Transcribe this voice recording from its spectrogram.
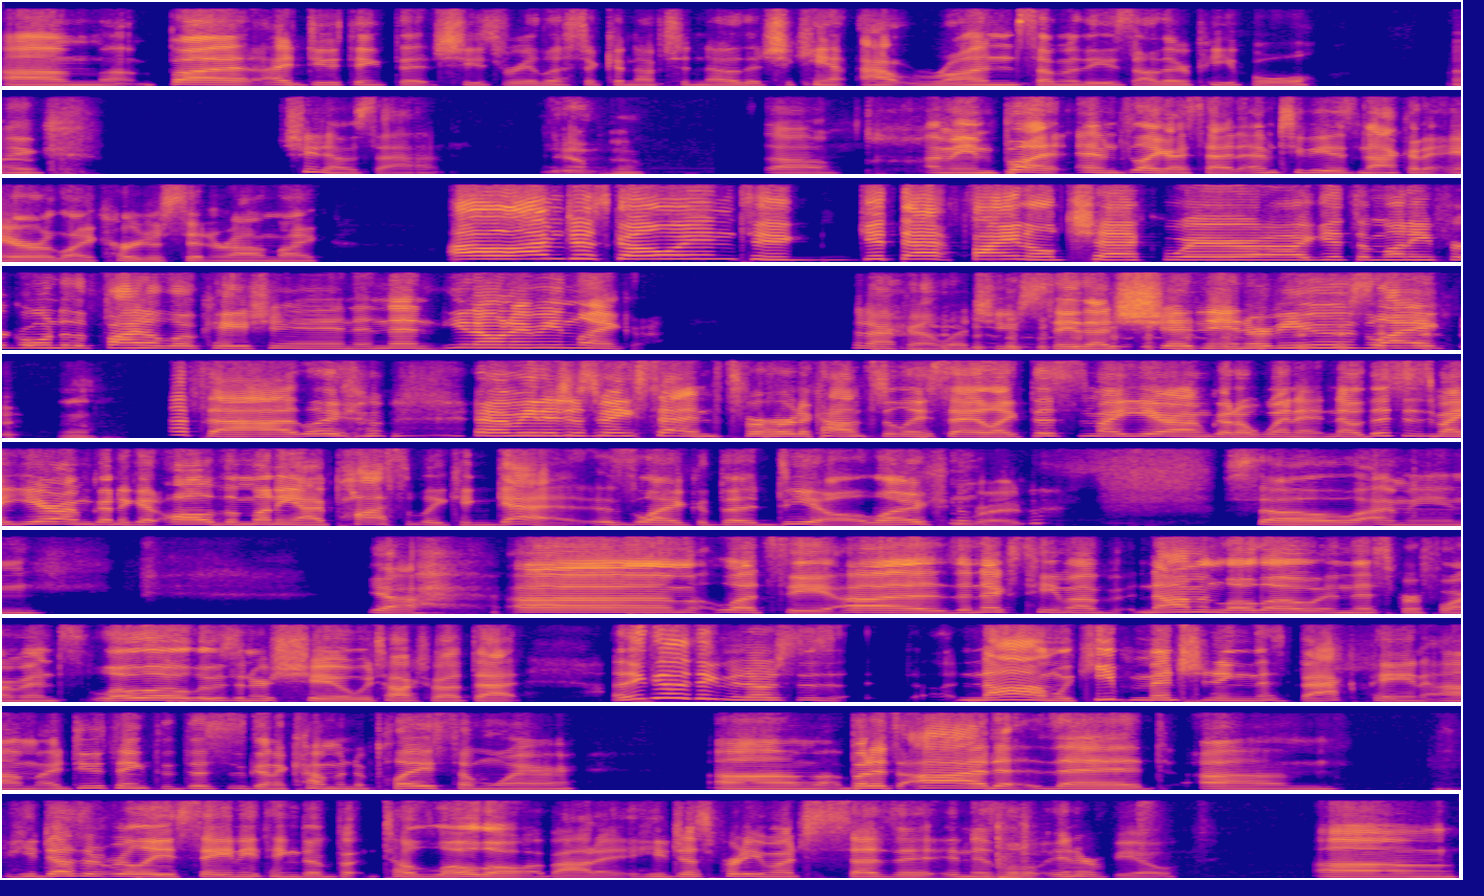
Um, but I do think that she's realistic enough to know that she can't outrun some of these other people. Like, she knows that. Yeah. So, I mean, but and like I said, MTV is not going to air like her just sitting around like, oh, I'm just going to get that final check where I get the money for going to the final location, and then you know what I mean? Like, they're not going to let you say that shit in interviews. Like, Yeah. F that. Like, I mean, it just makes sense for her to constantly say, like, this is my year, I'm going to win it. No, this is my year, I'm going to get all the money I possibly can get, is like the deal. Like, Right. so, I mean, yeah. Um, let's see. Uh, the next team up, Nam and Lolo in this performance. Lolo losing her shoe. We talked about that. I think the other thing to notice is Nam. We keep mentioning this back pain. Um, I do think that this is going to come into play somewhere. Um, but it's odd that um he doesn't really say anything to to Lolo about it. He just pretty much says it in his little interview. Um,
